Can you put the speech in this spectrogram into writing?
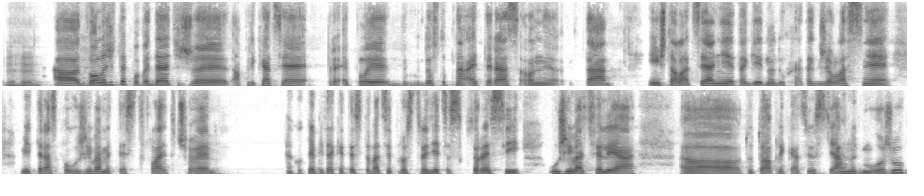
Uh-huh. A dôležité povedať, že aplikácia pre Apple je dostupná aj teraz, len tá inštalácia nie je tak jednoduchá. Takže vlastne my teraz používame test flight, čo je mm ako keby také testovacie prostredie, cez ktoré si užívateľia uh, túto aplikáciu stiahnuť môžu.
